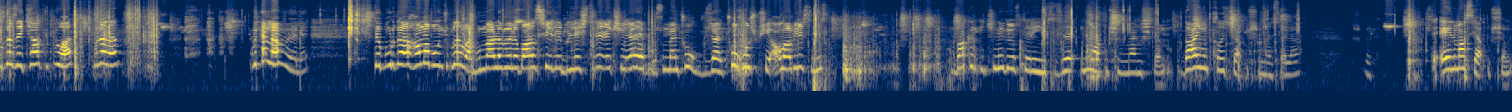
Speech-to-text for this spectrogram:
Burada zeka küpü var. Bu ne lan? Böyle? İşte burada hama boncukları var. Bunlarla böyle bazı şeyleri birleştirerek şeyler yapıyorsun. Ben çok güzel, çok hoş bir şey alabilirsiniz. Bakın içine göstereyim size. Ne yapmışım ben işte. Diamond kılıç yapmışım mesela. Şöyle. İşte elmas yapmışım.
